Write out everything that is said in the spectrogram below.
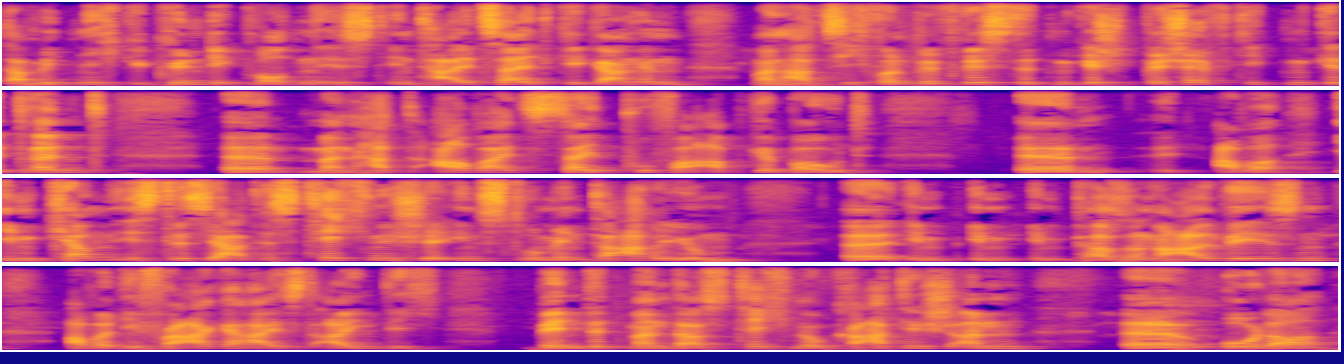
damit nicht gekündigt worden ist, in Teilzeit gegangen. Man hat sich von befristeten Beschäftigten getrennt. Äh, man hat Arbeitszeitpuffer abgebaut. Ähm, aber im Kern ist es ja das technische Instrumentarium äh, im, im, im Personalwesen. Aber die Frage heißt eigentlich, wendet man das technokratisch an oder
